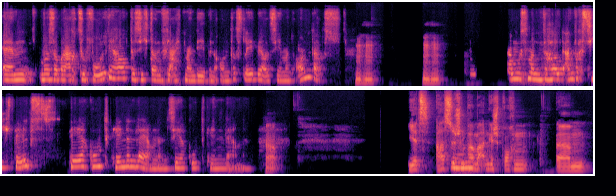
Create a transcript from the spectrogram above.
Ähm, was aber auch zur Folge hat, dass ich dann vielleicht mein Leben anders lebe als jemand anders. Mhm. Mhm. Da muss man halt einfach sich selbst sehr gut kennenlernen, sehr gut kennenlernen. Ja. Jetzt hast du schon ein paar Mal angesprochen, ähm,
